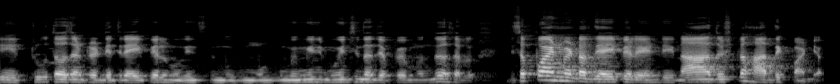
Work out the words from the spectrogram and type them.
ఈ 2023 ఐపీఎల్ ముగించి త్రీ ము ముగి ముగించిందని చెప్పే ముందు అసలు డిసప్పాయింట్‌మెంట్ ఆఫ్ ది ఐపీఎల్ ఏంటి? నా దృష్టిలో Hardik Pandya.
